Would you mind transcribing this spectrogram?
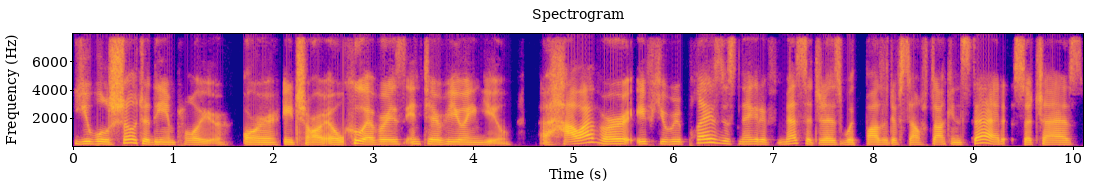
you will show to the employer or HR or whoever is interviewing you. Uh, however, if you replace these negative messages with positive self talk instead, such as,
